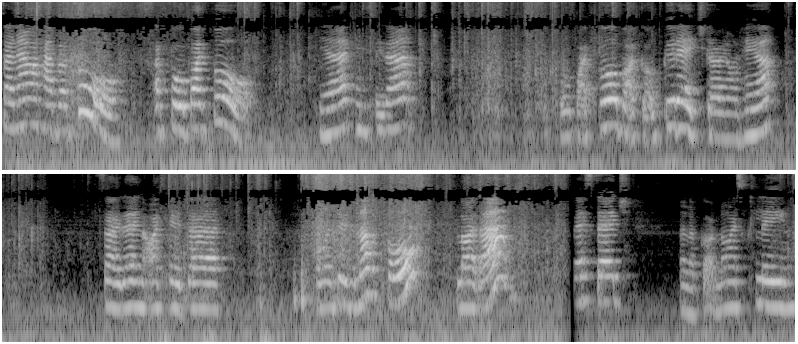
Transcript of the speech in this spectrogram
So now I have a four, a four by four. Yeah, can you see that? Four by four, but I've got a good edge going on here. So then I could, uh, I want to do another four. like that. Best edge. And I've got a nice clean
